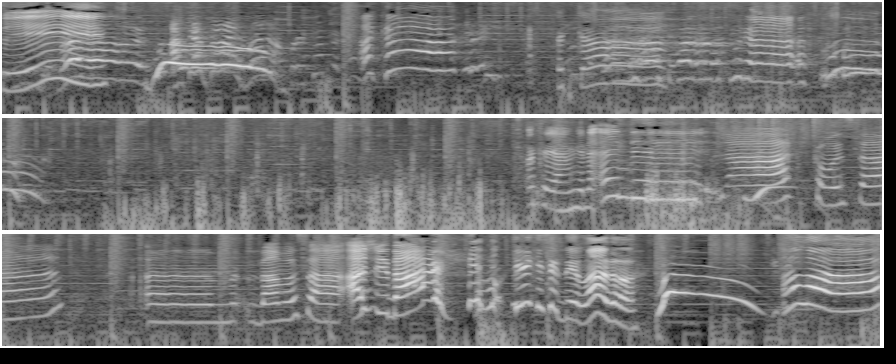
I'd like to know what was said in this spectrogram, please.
Sí. Acá, Acá. la basura. Okay, I'm gonna end it. Hola, ¿cómo están? Um, vamos a ayudar. Tiene que ser de lado. Hola.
